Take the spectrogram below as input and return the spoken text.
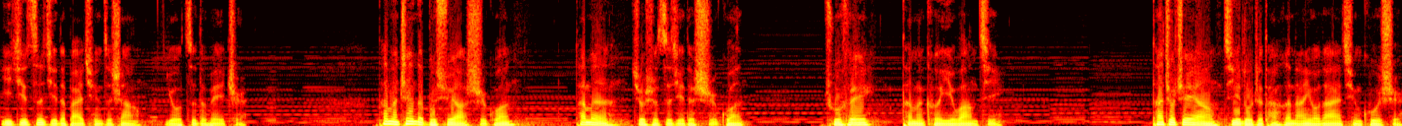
以及自己的白裙子上游渍的位置。他们真的不需要史官，他们就是自己的史官。除非他们刻意忘记，她就这样记录着她和男友的爱情故事，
